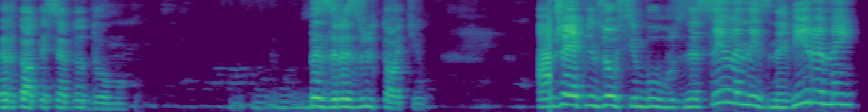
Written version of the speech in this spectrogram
вертатися додому? Без результатів. А вже як він зовсім був знесилений, зневірений,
